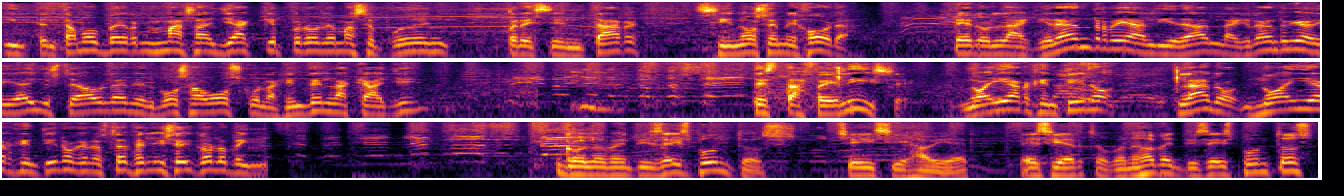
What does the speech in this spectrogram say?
intentamos ver más allá qué problemas se pueden presentar si no se mejora. Pero la gran realidad, la gran realidad, y usted habla en el voz a voz con la gente en la calle, está feliz. No hay argentino, claro, no hay argentino que no esté feliz hoy con los 20. Con los 26 puntos. Sí, sí, Javier. Es cierto, con esos 26 puntos.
